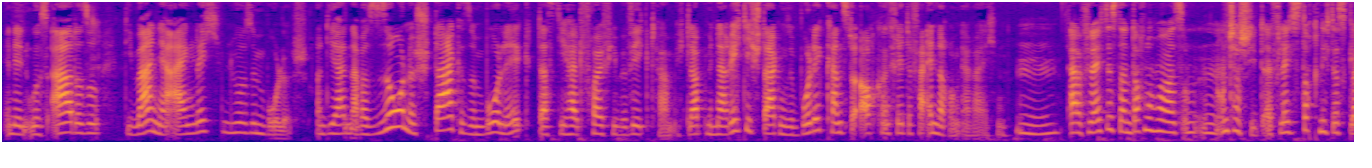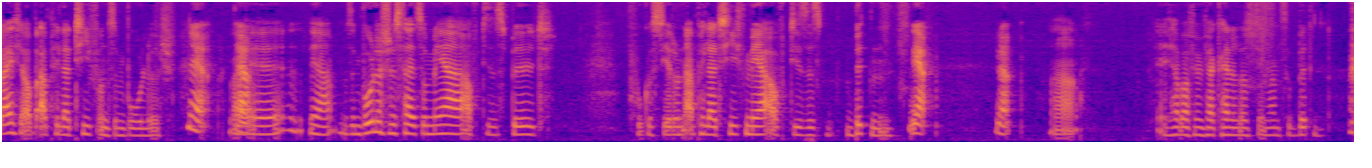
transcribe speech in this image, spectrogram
in den USA oder so, die waren ja eigentlich nur symbolisch. Und die hatten aber so eine starke Symbolik, dass die halt voll viel bewegt haben. Ich glaube, mit einer richtig starken Symbolik kannst du auch konkrete Veränderungen erreichen. Aber vielleicht ist dann doch nochmal was ein Unterschied. Äh, Vielleicht ist doch nicht das gleiche, ob appellativ und symbolisch. Ja, ja. Weil, ja, symbolisch ist halt so mehr auf dieses Bild fokussiert und appellativ mehr auf dieses Bitten. Ja, ja. Ja. Ich habe auf jeden Fall keine Lust, jemanden zu bitten.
